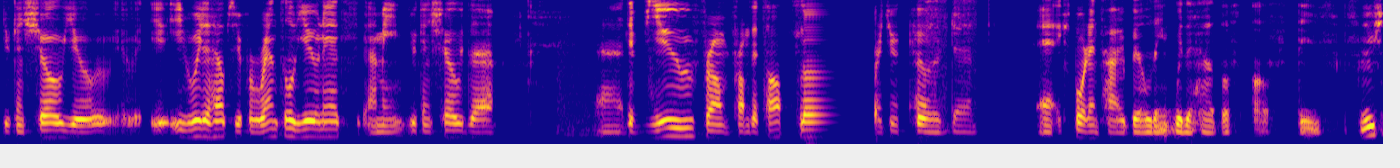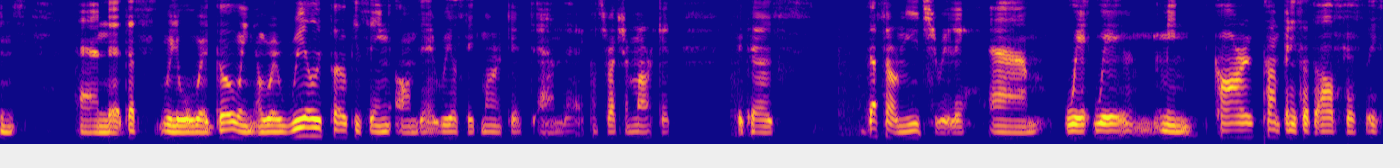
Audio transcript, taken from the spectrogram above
you can show you. It, really helps you for rental units. I mean, you can show the uh, the view from from the top floor. You could uh, export entire building with the help of of these solutions. And uh, that's really where we're going. And we're really focusing on the real estate market and the construction market because that's our niche really. Um, we, we, I mean, car companies have asked us if,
